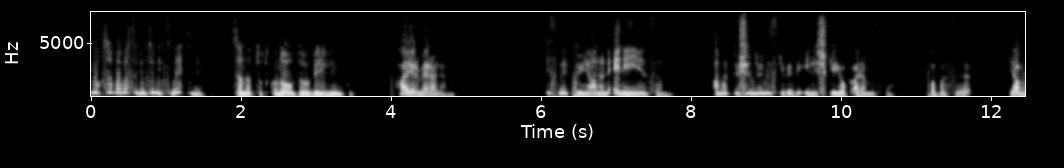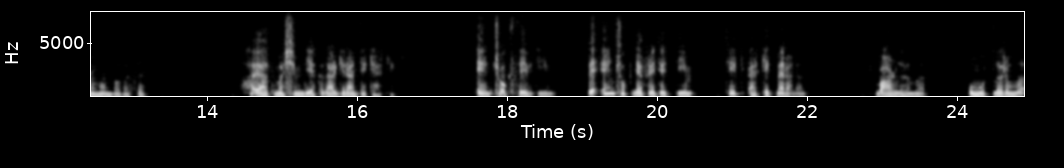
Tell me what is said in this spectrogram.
yoksa babası bizim İsmet mi? Sana tutkun olduğu belliydi. Hayır Meral Hanım. İsmet dünyanın en iyi insanı. Ama düşündüğünüz gibi bir ilişki yok aramızda. Babası, yavrumun babası. Hayatıma şimdiye kadar giren tek erkek. En çok sevdiğim ve en çok nefret ettiğim tek erkek Meral Hanım. Varlığımı, umutlarımı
